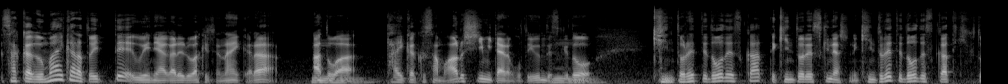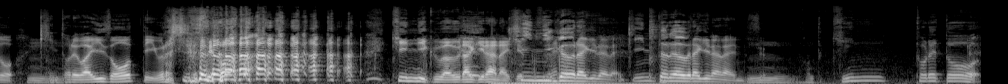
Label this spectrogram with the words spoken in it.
サッカーが上手いからといって上に上がれるわけじゃないからあとは体格差もあるしみたいなこと言うんですけど、うん。筋トレってどうですかって筋トレ好きな人に筋トレってどうですかって聞くと、うん。筋トレはいいぞって言うらしいですよ。筋肉は裏切らないけど、ね、筋肉は裏切らない。筋トレは裏切らないんですよ、うん、本当筋トレと、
